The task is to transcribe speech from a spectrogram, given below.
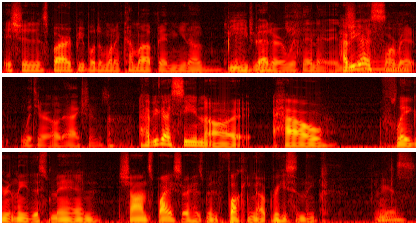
it should inspire people to want to come up and you know be Change better within it and Have you guys- transform it with your own actions Have you guys seen uh, how flagrantly this man Sean Spicer has been fucking up recently? yes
